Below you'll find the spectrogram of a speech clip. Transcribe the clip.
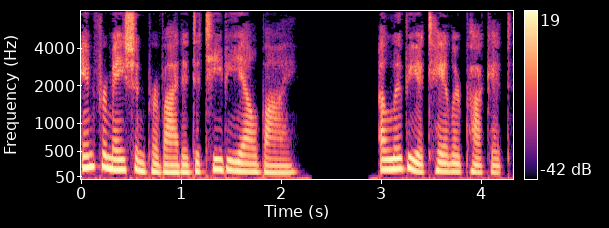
Information provided to TBL by Olivia Taylor Puckett.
